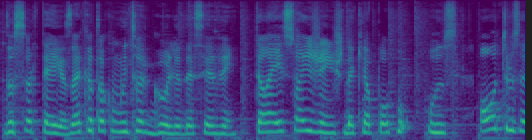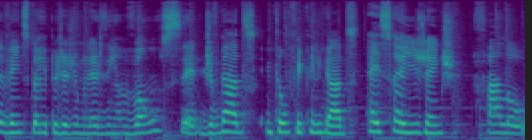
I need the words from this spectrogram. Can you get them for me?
dos sorteios. É que eu tô com muito orgulho desse evento. Então é isso aí, gente. Daqui a pouco os outros eventos do RPG de Mulherzinha vão ser divulgados, então fiquem ligados. É isso aí, gente. Falou!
